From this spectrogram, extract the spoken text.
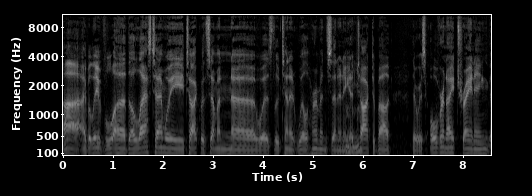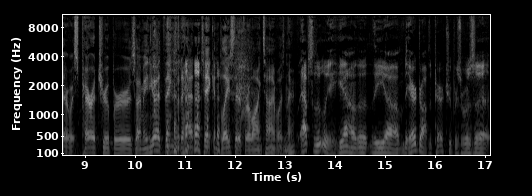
Uh, I believe uh, the last time we talked with someone uh, was Lieutenant Will Hermanson, and he Mm-hmm. had talked about there was overnight training, there was paratroopers. I mean, you had things that hadn't taken place there for a long time, wasn't there? Absolutely, yeah. The the uh, the airdrop, the paratroopers, was a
